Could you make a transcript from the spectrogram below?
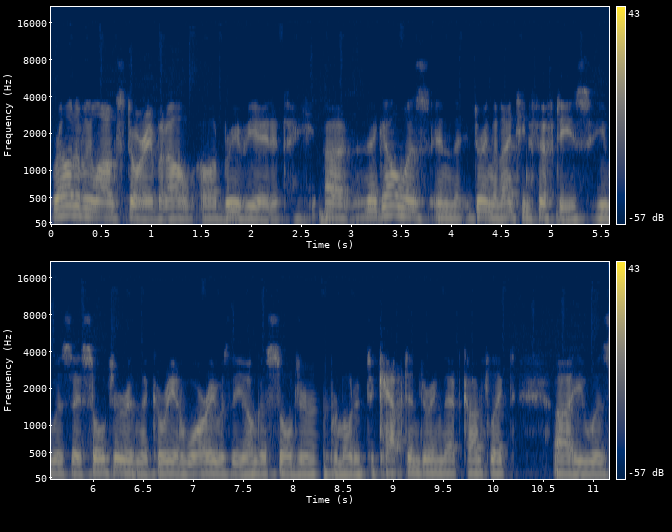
relatively long story, but I'll, I'll abbreviate it. Uh, Nagell was in the, during the 1950s. He was a soldier in the Korean War. He was the youngest soldier promoted to captain during that conflict. Uh, he was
